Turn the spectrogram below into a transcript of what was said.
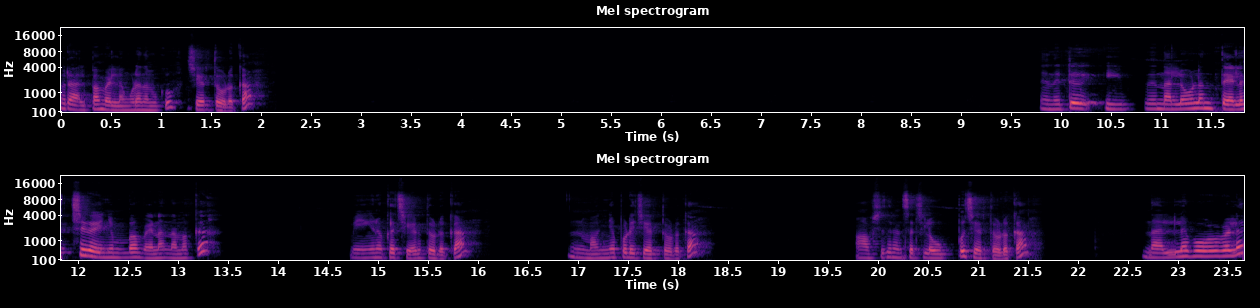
ഒരല്പം വെള്ളം കൂടെ നമുക്ക് ചേർത്ത് കൊടുക്കാം. എന്നിട്ട് ഈ ഇത് നല്ലോണം തിളച്ച് കഴിയുമ്പം വേണം നമുക്ക് മീനൊക്കെ ചേർത്ത് കൊടുക്കാം. മഞ്ഞൾപ്പൊടി ചേർത്ത് കൊടുക്കാം. ആവശ്യത്തിനനുസരിച്ചുള്ള ഉപ്പ് ചേർത്ത് കൊടുക്കാം. നല്ലപോലെ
